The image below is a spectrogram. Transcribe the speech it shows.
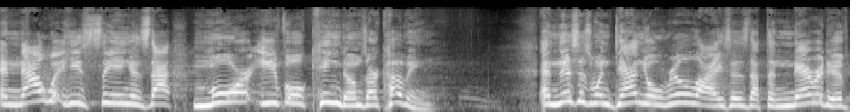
And now what he's seeing is that more evil kingdoms are coming. And this is when Daniel realizes that the narrative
